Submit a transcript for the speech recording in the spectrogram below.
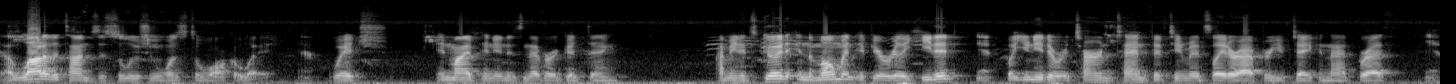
a lot of the times the solution was to walk away, Yeah. which, in my opinion, is never a good thing. I mean, it's good in the moment if you're really heated, Yeah. but you need to return 10, 15 minutes later after you've taken that breath Yeah.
